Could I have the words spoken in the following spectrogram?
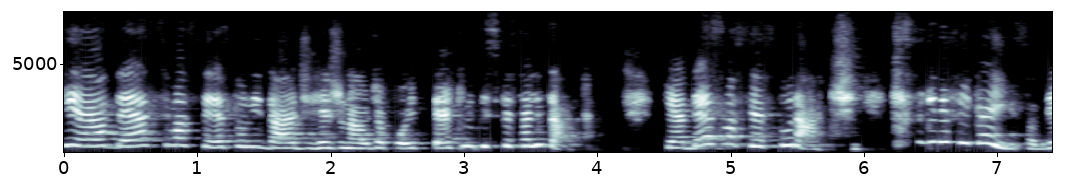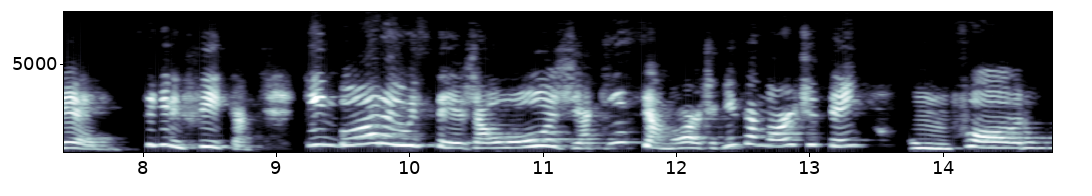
que é a 16ª Unidade Regional de Apoio Técnico Especializado, que é a 16ª URAT. O que significa isso, Adriele? Significa que, embora eu esteja hoje aqui em Cianorte, aqui em Cianorte tem um fórum,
